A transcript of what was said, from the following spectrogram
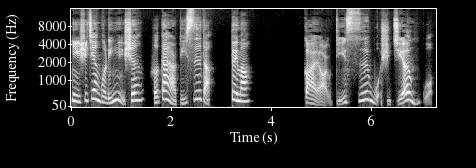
你是见过林雨生和盖尔迪斯的，对吗？盖尔迪斯我是见过，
